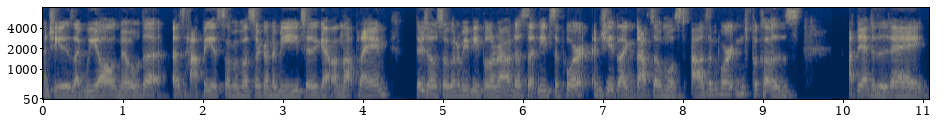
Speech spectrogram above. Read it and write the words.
And she is like, We all know that as happy as some of us are gonna be to get on that plane, there's also gonna be people around us that need support. And she's like, That's almost as important because at the end of the day,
